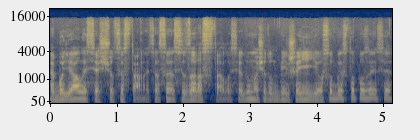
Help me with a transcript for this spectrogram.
е, боялися, що це станеться. Це зараз сталося. Я думаю, що тут більше її особиста позиція.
